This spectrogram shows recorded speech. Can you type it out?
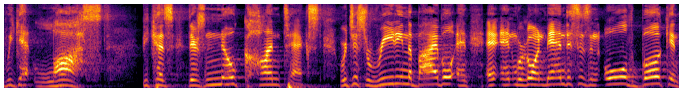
we get lost because there's no context. We're just reading the Bible and, and, and, we're going, man, this is an old book and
